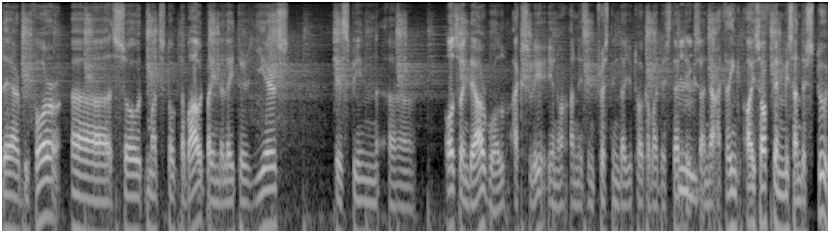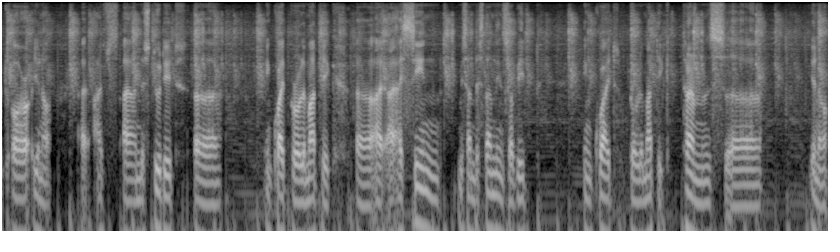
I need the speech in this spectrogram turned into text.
there before uh, so much talked about, but in the later years, it's been uh, also in the art world, actually, you know, and it's interesting that you talk about aesthetics, mm. and I think it's often misunderstood, or you know, I, have I understood it. Uh, in quite problematic. Uh, I, I seen misunderstandings of it in quite problematic terms. Uh, you know,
